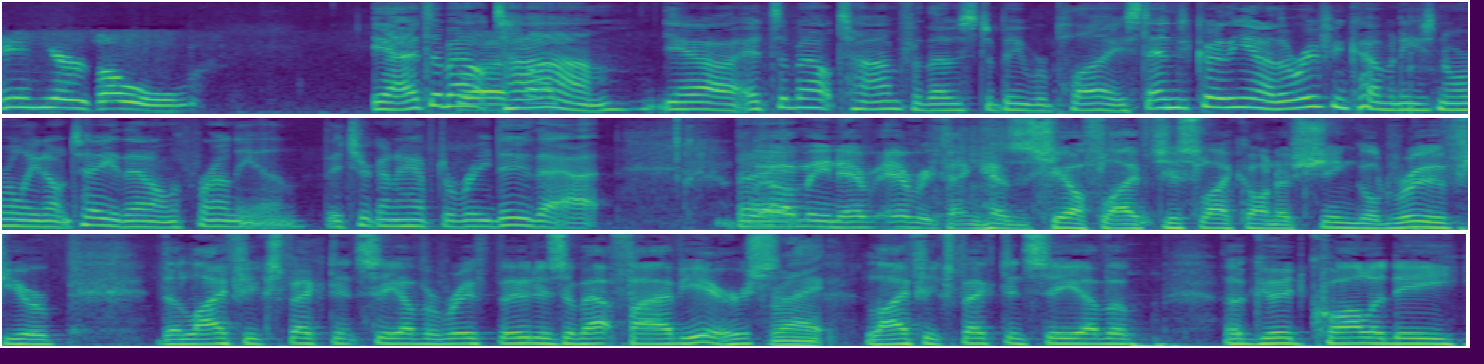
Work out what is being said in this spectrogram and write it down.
ten years old. Yeah, it's about But I- time. yeah, it's about time for those to be replaced. And you know, the roofing companies normally don't tell you that on the front end that you're going to have to redo that. But well, I mean, ev- everything has a shelf life, just like on a shingled roof. Your the life expectancy of a roof boot is about five years. Right. Life expectancy of a a good quality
